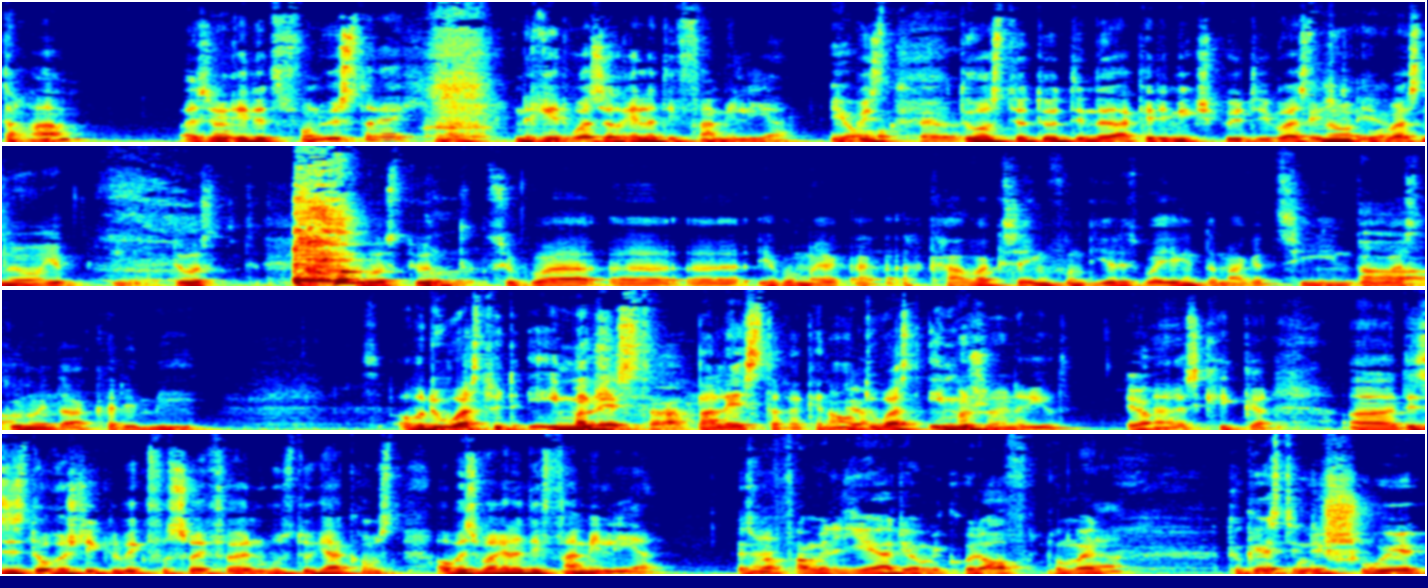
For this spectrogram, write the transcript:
daheim. Also ich rede jetzt von Österreich. In Ried war es ja relativ familiär. Ja, du, bist, okay. du hast ja dort in der Akademie gespielt. Ich weiß Richtig, noch, ich ja. weiß noch, ich, du hast, du hast dort sogar, äh, äh, ich habe mal ein, ein Cover gesehen von dir, das war irgendein Magazin, da Ah. warst du noch in der Akademie. Aber du warst dort immer Palästra. Palästra, genau. Ja. Du warst immer schon in Ried Ja. äh, als Kicker. Äh, das ist doch ein Stück weg von Saalfelden, wo du herkommst, aber es war relativ familiär. Es war familiär, die haben mich gut aufgenommen. Du gehst in die Schule,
